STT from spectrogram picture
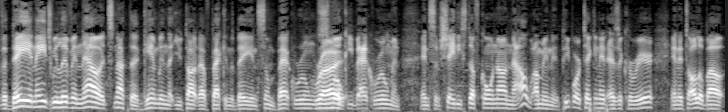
the day and age we live in now. It's not the gambling that you thought of back in the day in some back room, Right. smoky back room, and and some shady stuff going on. Now, I mean, people are taking it as a career, and it's all about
